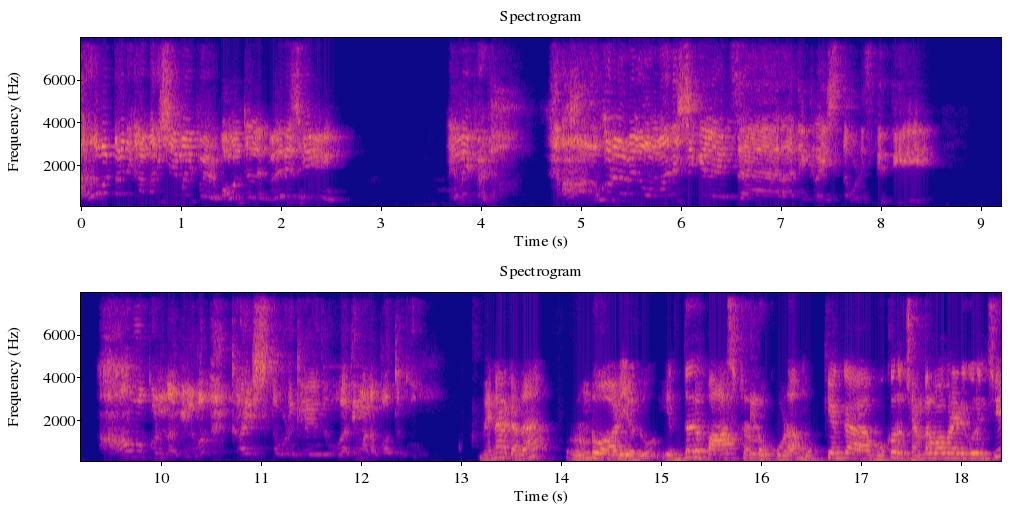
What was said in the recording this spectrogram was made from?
అరవటానికి ఆ మనిషి ఏమైపోయాడు Pawan Kalyan where is he ఏమైపోయాడు ఆవుకున్న విలువ మనిషికి లేదు సార్ అది పరిస్థితి. ఆవుకున్న విలువ క్రైస్తవుడికి లేదు అది మన బతుకు. విన్నారు కదా రెండు ఆడియోలు ఇద్దరు పాస్టర్లు కూడా ముఖ్యంగా ఒకరు చంద్రబాబు నాయుడు గురించి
